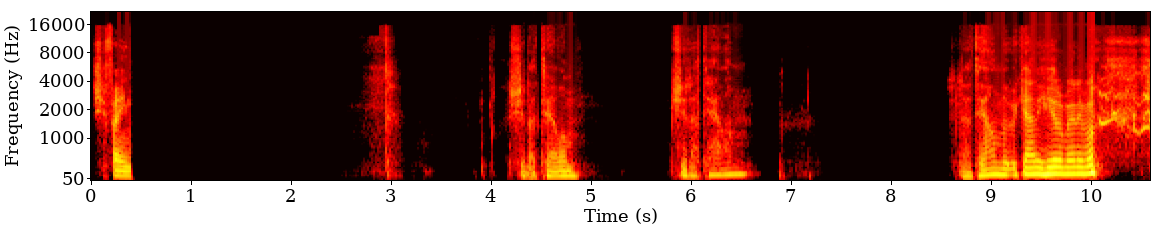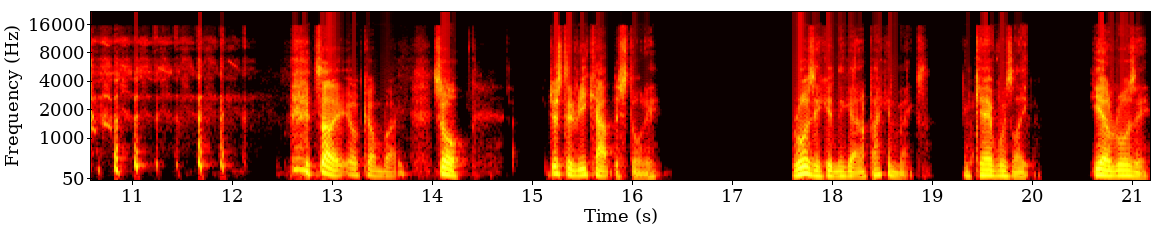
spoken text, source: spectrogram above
She finds Should I tell him? Should I tell him? Should I tell him that we can't hear him anymore? Sorry, he'll come back. So, just to recap the story, Rosie couldn't get her pick and mix, and Kev was like, "Here, Rosie."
